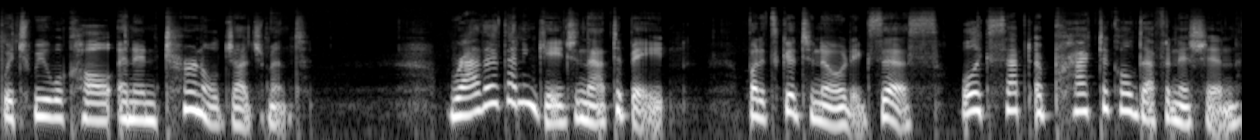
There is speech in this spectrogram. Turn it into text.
which we will call an internal judgment. Rather than engage in that debate, but it's good to know it exists, we'll accept a practical definition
